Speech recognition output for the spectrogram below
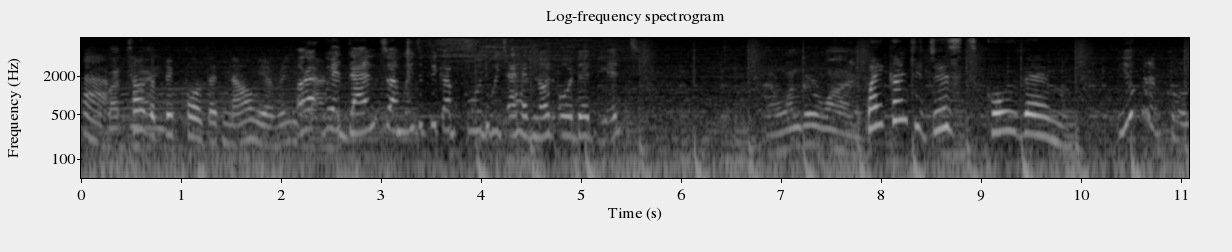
But tell the people that now we are really All right, done. we're done. So I'm going to pick up food, which I have not ordered yet. I wonder why. Why can't you just call them? You could have called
